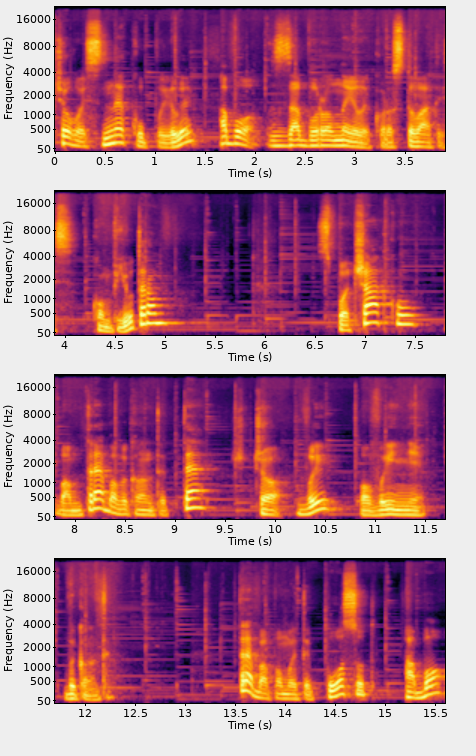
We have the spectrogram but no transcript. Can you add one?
чогось не купили або заборонили користуватись комп'ютером, спочатку вам треба виконати те, що ви повинні виконати. Треба помити посуд або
